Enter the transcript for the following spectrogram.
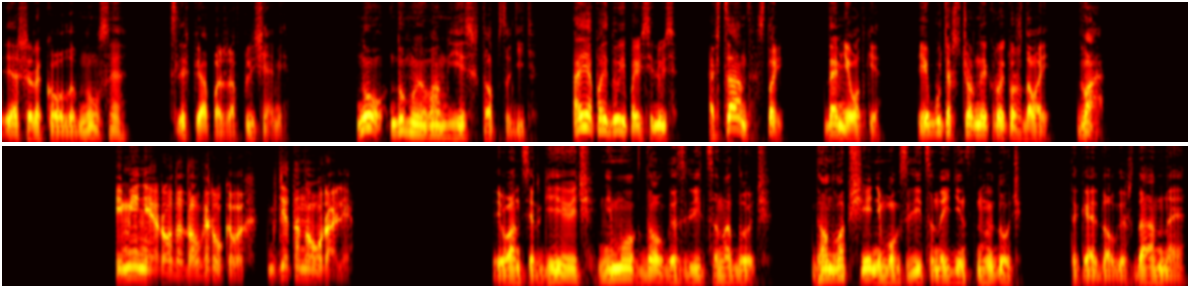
Я широко улыбнулся, слегка пожав плечами. «Ну, думаю, вам есть что обсудить. А я пойду и повеселюсь. Официант, стой! Дай мне водки. И бутер с черной икрой тоже давай. Два!» Имение рода Долгоруковых, где-то на Урале. Иван Сергеевич не мог долго злиться на дочь. Да он вообще не мог злиться на единственную дочь. Такая долгожданная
